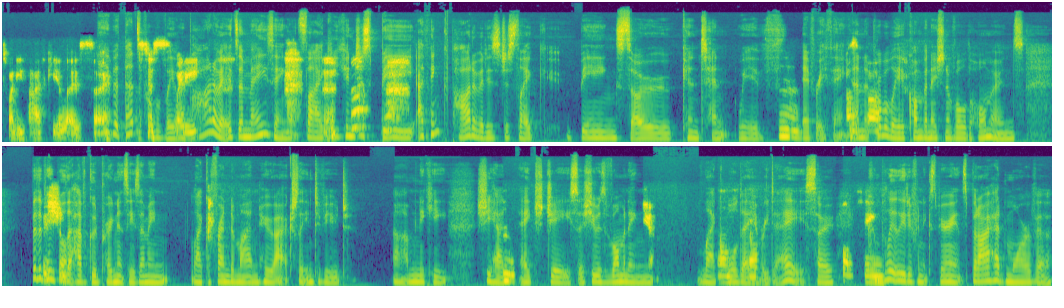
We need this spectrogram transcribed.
25 kilos. So Yeah, but that's probably sweaty. all part of it. It's amazing. It's like you can just be. I think part of it is just like being so content with everything, Oh, and oh. probably a combination of all the hormones. For the For people sure. that have good pregnancies, I mean, like a friend of mine who I actually interviewed, um, Nikki, she had HG, so she was vomiting like Oh, all day, God. every day. So completely different experience. But I had more of a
